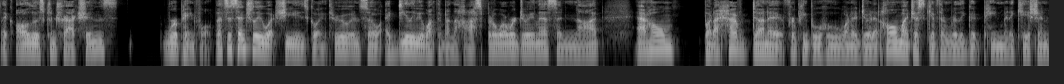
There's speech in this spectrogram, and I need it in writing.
like all those contractions were painful. That's essentially what she's going through. And so ideally we want them in the hospital while we're doing this and not at home. But I have done it for people who want to do it at home. I just give them really good pain medication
